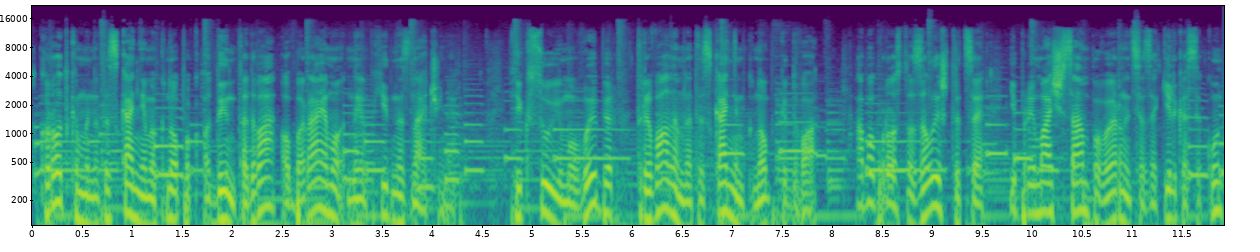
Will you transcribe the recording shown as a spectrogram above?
короткими натисканнями кнопок 1 та 2 обираємо необхідне значення. Фіксуємо вибір тривалим натисканням кнопки 2. Або просто залиште це і приймач сам повернеться за кілька секунд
